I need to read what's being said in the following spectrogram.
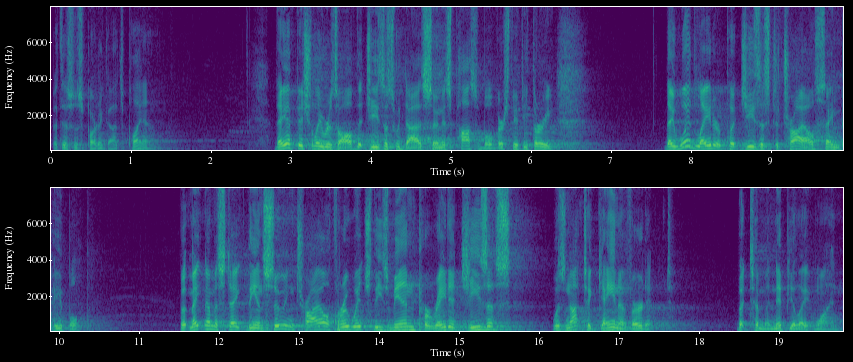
But this was part of God's plan. They officially resolved that Jesus would die as soon as possible. Verse 53. They would later put Jesus to trial, same people. But make no mistake, the ensuing trial through which these men paraded Jesus was not to gain a verdict, but to manipulate one.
